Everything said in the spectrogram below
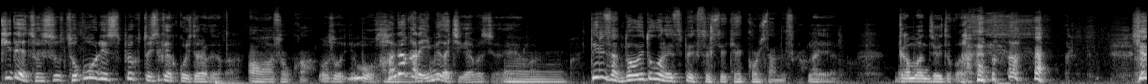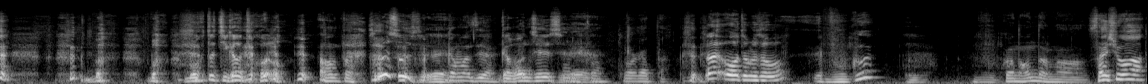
きで、そそそこをリスペクトして結婚してるわけだから。ああ、そうか。もうそう。もう花から意味が違いますよね、うん。テリーさん、どういうところでリスペクトして結婚したんですか？我慢強いところ。僕と違うところ。あ、本当。それはそうですよね。我慢強い。我慢強いですよね。分かった。え大友さんは？え僕、僕はなんだろうな。最初は、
